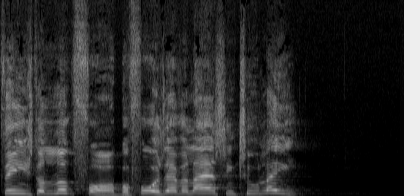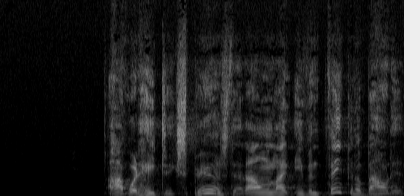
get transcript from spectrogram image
things to look for before it's everlasting too late. I would hate to experience that. I don't like even thinking about it.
